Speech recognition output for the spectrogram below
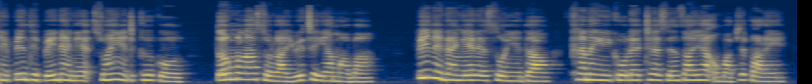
နေပင်းတပေးနိုင်တဲ့စွမ်းရင်တစ်ခုကိုသုံးမလားဆိုတာရွေးချယ်ရမှာပါ။ပြင်းနေနိုင်ခဲ့တဲ့ဆိုရင်တောင်ခန္ဓာရည်ကိုလည်းထည့်စင်းစားရအောင်ပါဖြစ်ပါတယ်။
